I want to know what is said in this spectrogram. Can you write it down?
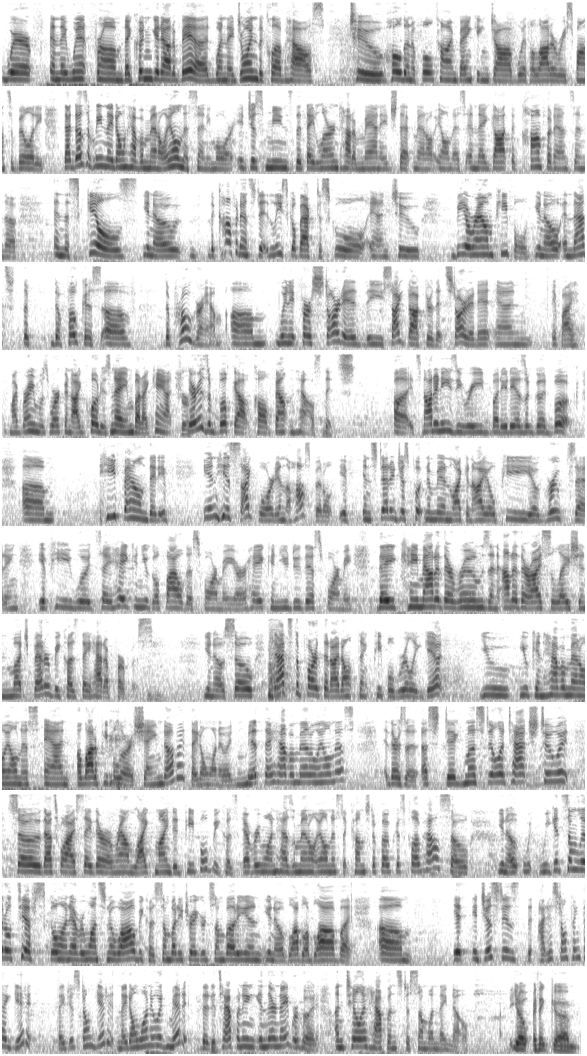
where and they went from they couldn't get out of bed when they joined the clubhouse to holding a full-time banking job with a lot of responsibility. That doesn't mean they don't have a mental illness anymore. It just means that they learned how to manage that mental illness and they got the confidence and the and the skills, you know, the confidence to at least go back to school and to be around people, you know, and that's the the focus of the program. Um, when it first started, the psych doctor that started it, and if I my brain was working, I'd quote his name, but I can't. Sure. There is a book out called Fountain House that's uh, it's not an easy read, but it is a good book. Um, he found that if in his psych ward in the hospital, if instead of just putting him in like an IOP, a group setting, if he would say, hey, can you go file this for me? Or hey, can you do this for me? They came out of their rooms and out of their isolation much better because they had a purpose. Mm-hmm. You know, so that's the part that I don't think people really get. You you can have a mental illness and a lot of people are ashamed of it. They don't want to admit they have a mental illness. There's a, a stigma still attached to it. So that's why I say they're around like minded people because everyone has a mental illness that comes to Focus Clubhouse. So you know, we, we get some little tiffs going every once in a while because somebody triggered somebody and, you know, blah, blah, blah. But um, it, it just is, I just don't think they get it. They just don't get it and they don't want to admit it that it's happening in their neighborhood until it happens to someone they know. You know, I think. Um,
